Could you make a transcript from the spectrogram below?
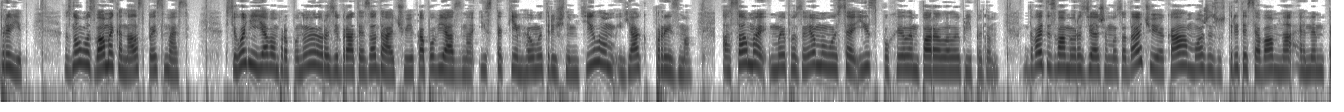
привіт! Знову з вами канал Space Mess. Сьогодні я вам пропоную розібрати задачу, яка пов'язана із таким геометричним тілом, як призма. А саме ми познайомимося із похилим паралелепіпедом. Давайте з вами розв'яжемо задачу, яка може зустрітися вам на НМТ.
